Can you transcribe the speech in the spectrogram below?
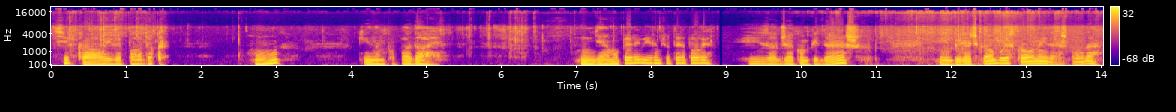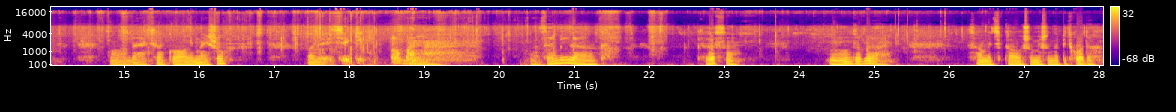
Цікавий випадок. О, який нам попадає. Йдемо перевіримо цю територію. І за Джеком підеш. І білячка обов'язково не йдеш, правда? Молодець, кого він знайшов. Подивіться, який. Обана. А це біляк. Краса. Ну, забирай. Саме цікаво, що ми ще на підходах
